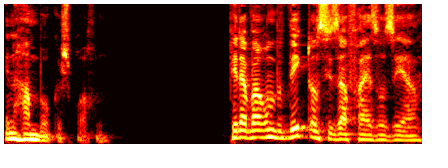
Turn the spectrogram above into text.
in Hamburg gesprochen. Peter, warum bewegt uns dieser Fall so sehr?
